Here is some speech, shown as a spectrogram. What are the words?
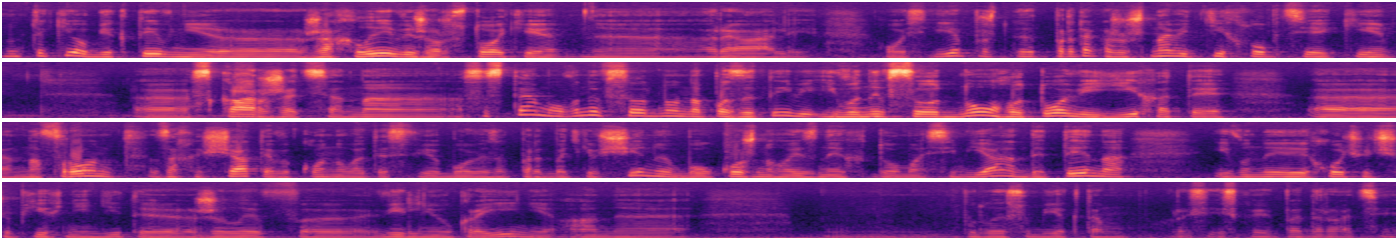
ну, такі об'єктивні, е, жахливі, жорстокі е, реалії. Ось я про те кажу, що навіть ті хлопці, які е, скаржаться на систему, вони все одно на позитиві і вони все одно готові їхати на фронт, захищати, виконувати свій обов'язок перед батьківщиною, бо у кожного із них вдома сім'я, дитина, і вони хочуть, щоб їхні діти жили в вільній Україні, а не були суб'єктом Російської Федерації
